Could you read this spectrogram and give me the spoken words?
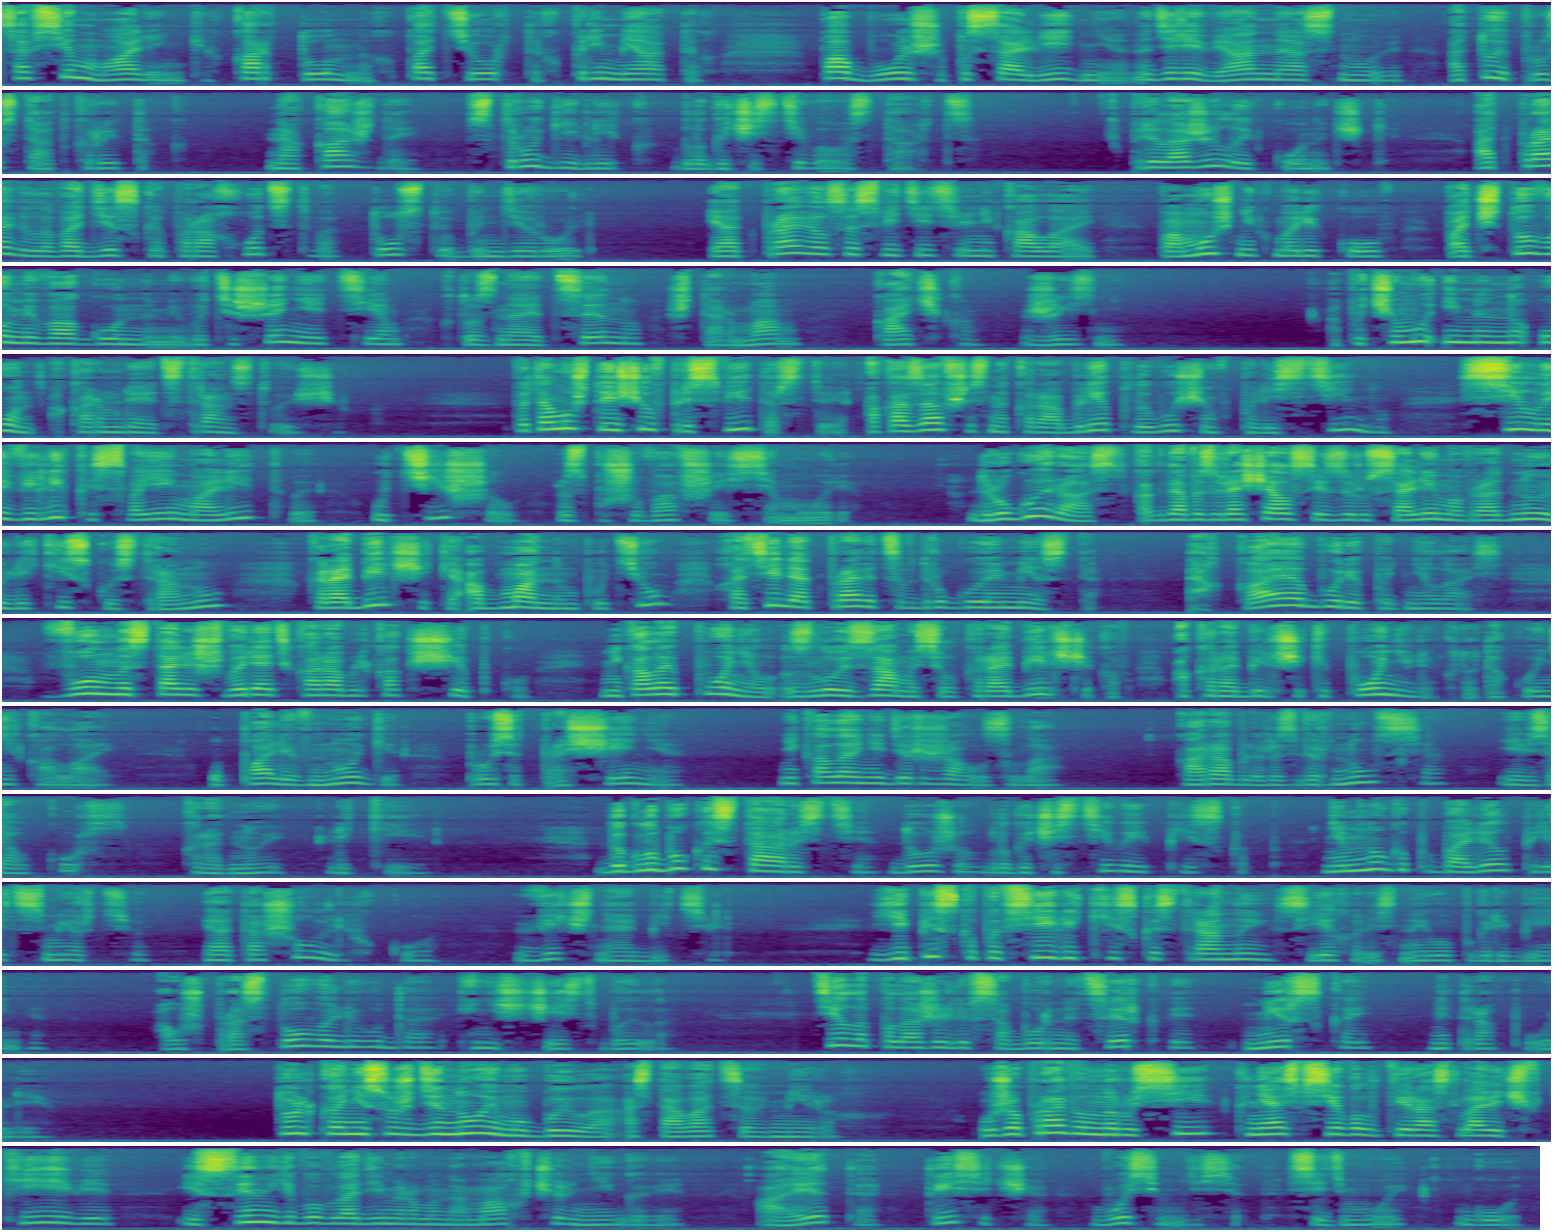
совсем маленьких, картонных, потертых, примятых, побольше, посолиднее, на деревянной основе, а то и просто открыток. На каждой строгий лик благочестивого старца. Приложила иконочки, отправила в одесское пароходство толстую бандероль. И отправился святитель Николай, помощник моряков, почтовыми вагонами в утешение тем, кто знает цену штормам, качкам, жизни. А почему именно он окормляет странствующих? Потому что еще в пресвитерстве, оказавшись на корабле, плывущем в Палестину, силой великой своей молитвы утишил разбушевавшееся море. Другой раз, когда возвращался из Иерусалима в родную ликийскую страну, корабельщики обманным путем хотели отправиться в другое место. Такая буря поднялась. Волны стали швырять корабль как щепку. Николай понял злой замысел корабельщиков, а корабельщики поняли, кто такой Николай. Упали в ноги, просят прощения. Николай не держал зла. Корабль развернулся и взял курс к родной Ликии. До глубокой старости дожил благочестивый епископ, немного поболел перед смертью и отошел легко в вечной обители. Епископы всей Ликийской страны съехались на его погребение, а уж простого люда и не счесть было. Тело положили в соборной церкви Мирской митрополии. Только не суждено ему было оставаться в мирах. Уже правил на Руси князь Всеволод Ярославич в Киеве, и сын его Владимир Мономах в Чернигове, а это 1087 год.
